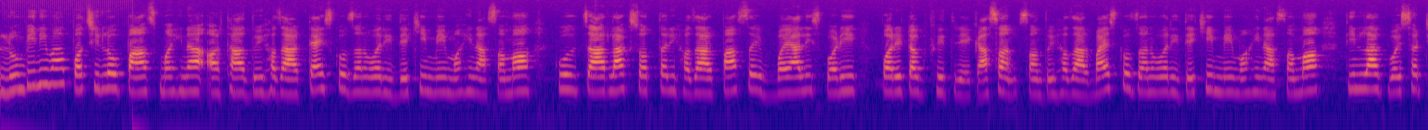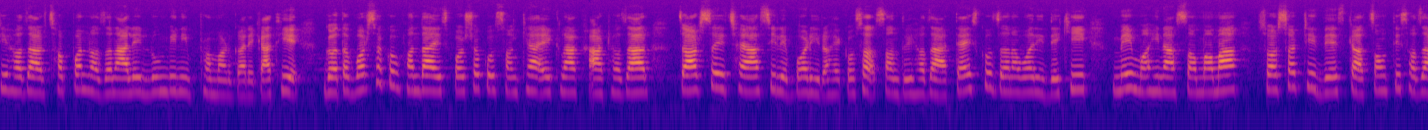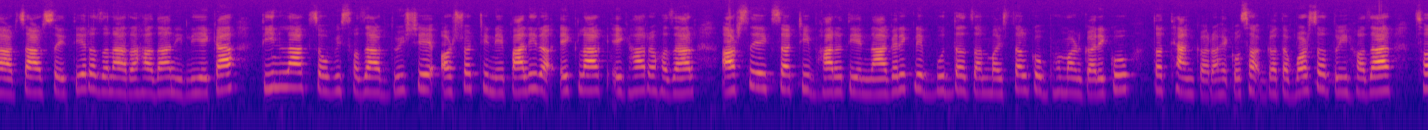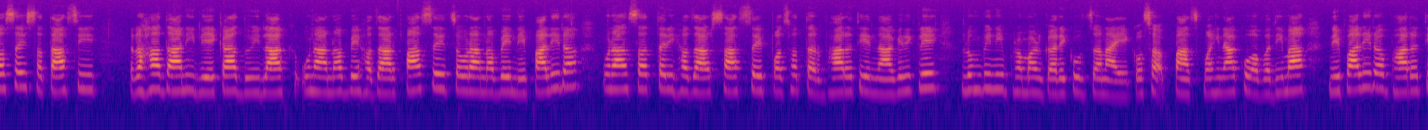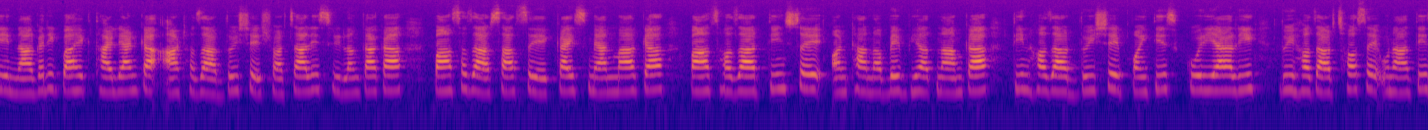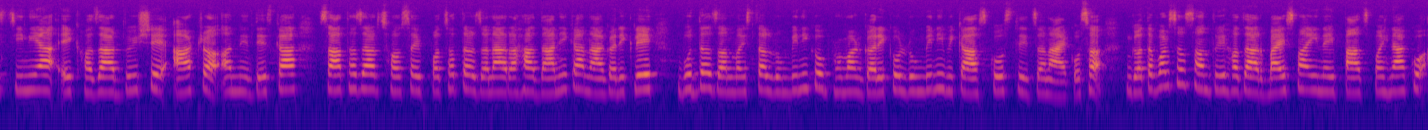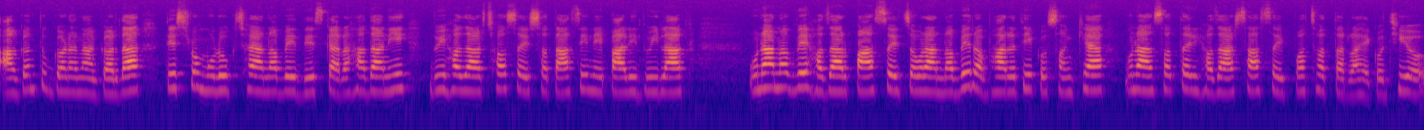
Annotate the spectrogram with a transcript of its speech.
लुम्बिनीमा पछिल्लो पाँच महिना अर्थात् दुई हजार तेइसको जनवरीदेखि मे महिनासम्म कुल चार लाख सत्तरी हजार पाँच सय बयालिस बढी पर्यटक भित्रिएका छन्। सन् दुई हजार बाइसको जनवरीदेखि मे महिनासम्म तिन लाख बैसठी हजार छप्पन्नजनाले लुम्बिनी भ्रमण गरेका थिए। गत वर्षको भन्दा यस वर्षको सङ्ख्या एक लाख आठ हजार चार सय छयासीले बढिरहेको छ। सन् दुई हजार तेइसको जनवरीदेखि मे महिनासम्ममा सडसठी देशका चौतिस हजार चार सय तेह्रजना राहदानी लिएका तिन लाख चौबिस हजार दुई सय अडसट्ठी नेपाली र एक लाख एघार हजार आठ सय एकसट्ठी भारतीय नागरिकले बुद्ध जन्मस्थलको भ्रमण गरेको तथ्याङ्क रहेको छ। गत वर्ष दुई हजार छ सय सतासी राहदानी लिएका दुई लाख उनानब्बे हजार पाँच सय चौरानब्बे नेपाली र उनासत्तरी हजार सात सय पचहत्तर भारतीय नागरिकले लुम्बिनी भ्रमण गरेको जनाइएको छ। पाँच महिनाको अवधिमा नेपाली र भारतीय नागरिक बाहेक थाइल्यान्डका आठ हजार दुई सय सडचालिस श्रीलङ्काका पाँच हजार सात सय एक्काइस म्यानमारका पाँच हजार तिन सय अन्ठानब्बे भियतनामका तिन हजार दुई सय पैँतिस कोरियाली दुई हजार छ सय उनातिस चिनिया एक हजार दुई सय आठ र अन्य देशका सात हजार छ सय पचहत्तरजना राहदानीका नागरिकले बुद्ध जन्मस्थल लुम्बिनीको भ्रमण गरेको लुम्बिनी विकास कोषले जनाएको छ। गत वर्ष सन् दुई हजार बाइसमा यिनै पाँच महिनाको आगन्तुक गणना गर्दा तेस्रो मुलुक छयानब्बे देशका राहदानी दुई हजार छ सय सतासी नेपाली दुई लाख उनानब्बे हजार पाँच सय चौरानब्बे र भारतीयको सङ्ख्या उनासत्तरी हजार सात सय पचहत्तर रहेको थियो।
